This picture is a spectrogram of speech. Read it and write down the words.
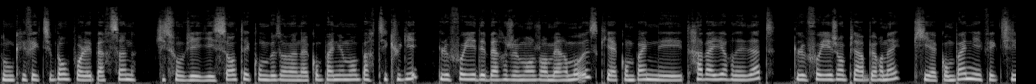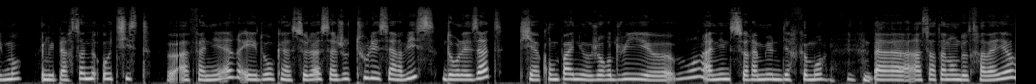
Donc effectivement pour les personnes qui sont vieillissantes et qui ont besoin d'un accompagnement particulier. Le foyer d'hébergement Jean Mermoz qui accompagne les travailleurs des dates. Le foyer Jean-Pierre Burnet qui accompagne effectivement les personnes autistes euh, à Fanière. Et donc à cela s'ajoutent tous les services, dont les AT qui accompagnent aujourd'hui, euh, Aline serait mieux de dire que moi, euh, un certain nombre de travailleurs,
